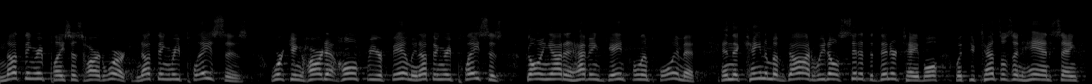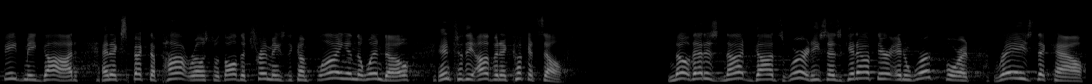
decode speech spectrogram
Nothing replaces hard work. Nothing replaces working hard at home for your family. Nothing replaces going out and having gainful employment. In the kingdom of God, we don't sit at the dinner table with utensils in hand saying, Feed me, God, and expect a pot roast with all the trimmings to come flying in the window into the oven and cook itself. No, that is not God's word. He says, get out there and work for it. Raise the cow,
